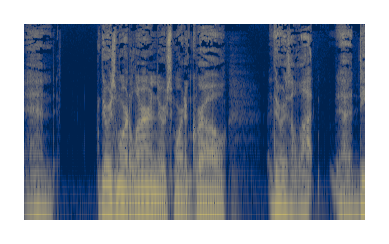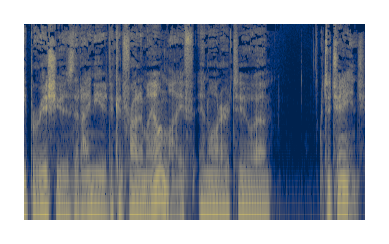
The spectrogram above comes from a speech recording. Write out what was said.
And there was more to learn, there was more to grow, there was a lot uh, deeper issues that I needed to confront in my own life in order to uh, to change.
